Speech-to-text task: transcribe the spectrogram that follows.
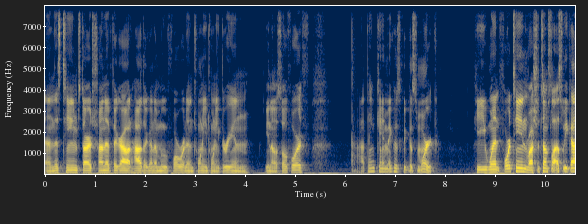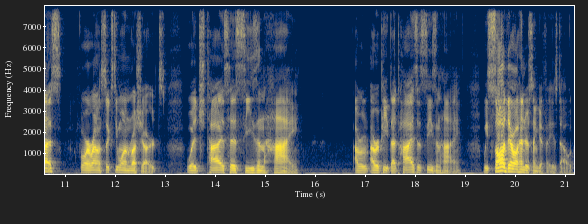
and this team starts trying to figure out how they're gonna move forward in 2023 and you know so forth, I think Cam Akers could get some work. He went 14 rush attempts last week, guys, for around 61 rush yards, which ties his season high. I, re- I repeat, that ties his season high. We saw Darrell Henderson get phased out.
